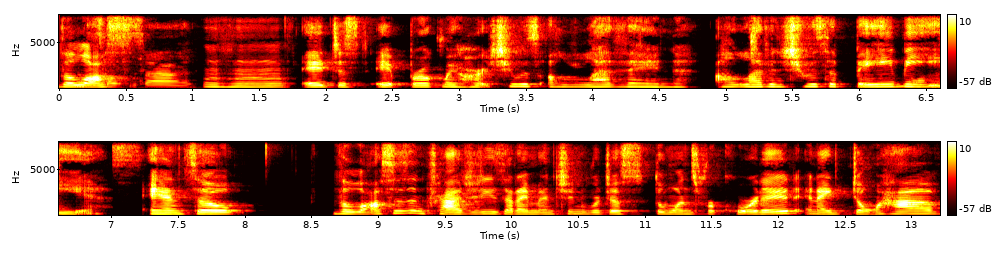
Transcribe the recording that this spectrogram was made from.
the loss so sad. hmm it just it broke my heart. She was 11 11 she was a baby. And so the losses and tragedies that i mentioned were just the ones recorded and i don't have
